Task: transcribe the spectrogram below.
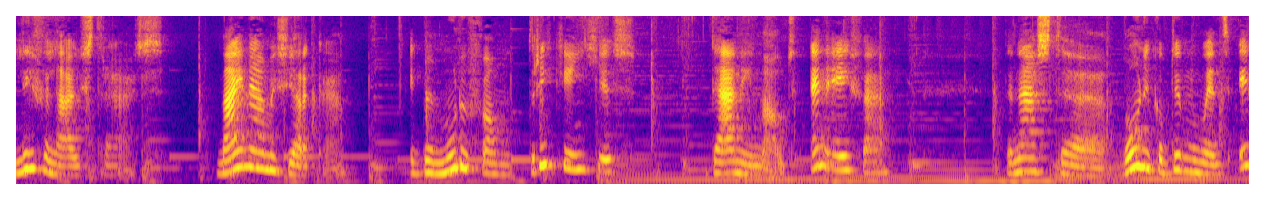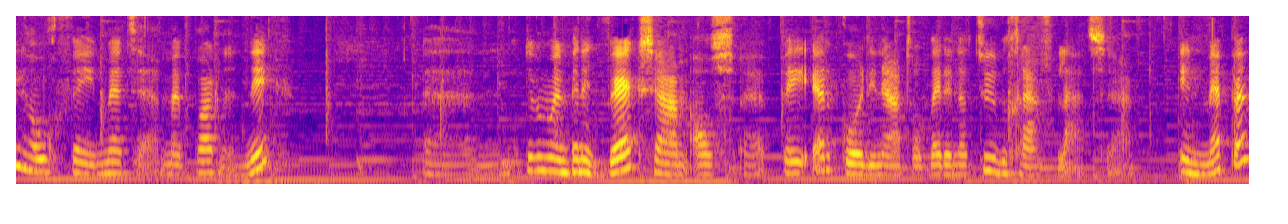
Lieve luisteraars, mijn naam is Jarka. Ik ben moeder van drie kindjes, Dani, Mout en Eva. Daarnaast uh, woon ik op dit moment in Hoogveen met uh, mijn partner Nick. Uh, op dit moment ben ik werkzaam als uh, PR-coördinator bij de Natuurbegraafplaats in Meppen.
